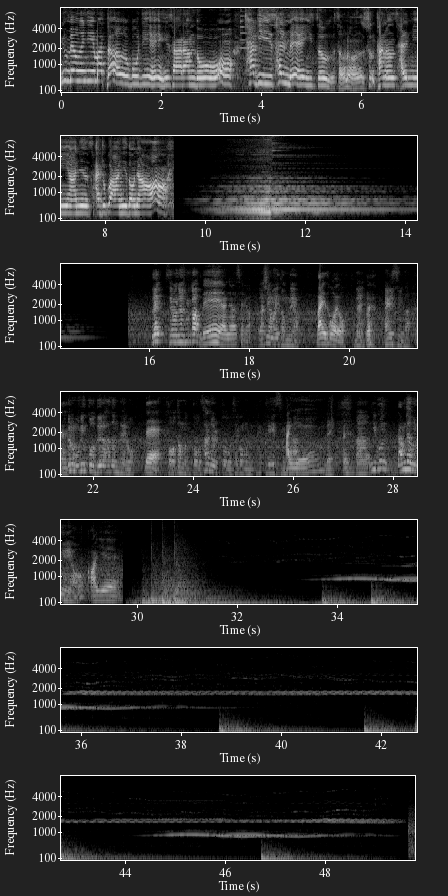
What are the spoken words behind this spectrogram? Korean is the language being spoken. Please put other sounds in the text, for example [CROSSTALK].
유명인이 맞다 보니 이 사람도 자기 삶에 있어서는 순탄한 삶이 아닌 사주가 아니더냐 네, 선생님 안녕하십니까? 네 안녕하세요 날씨가 많이 덥네요. 많이 더워요 네, 네. 알겠습니다. 네. 그럼 우린 또 늘 하던 대로 네 또 어떤 분 또 사주를 또 제공해 드리겠습니다. 아예 네, 응. 아, 이분 남자분이에요. 아예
